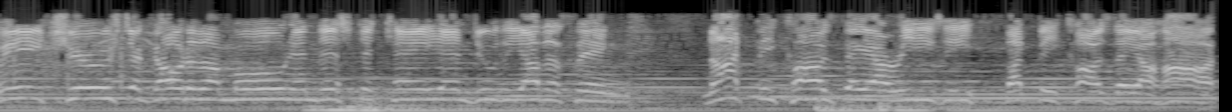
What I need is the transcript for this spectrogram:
We choose to go to the moon in this decade and do the other things, not because they are easy, but because they are hard.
